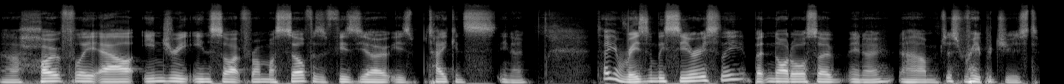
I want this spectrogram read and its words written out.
Uh, hopefully, our injury insight from myself as a physio is taken, you know, taken reasonably seriously, but not also, you know, um, just reproduced.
